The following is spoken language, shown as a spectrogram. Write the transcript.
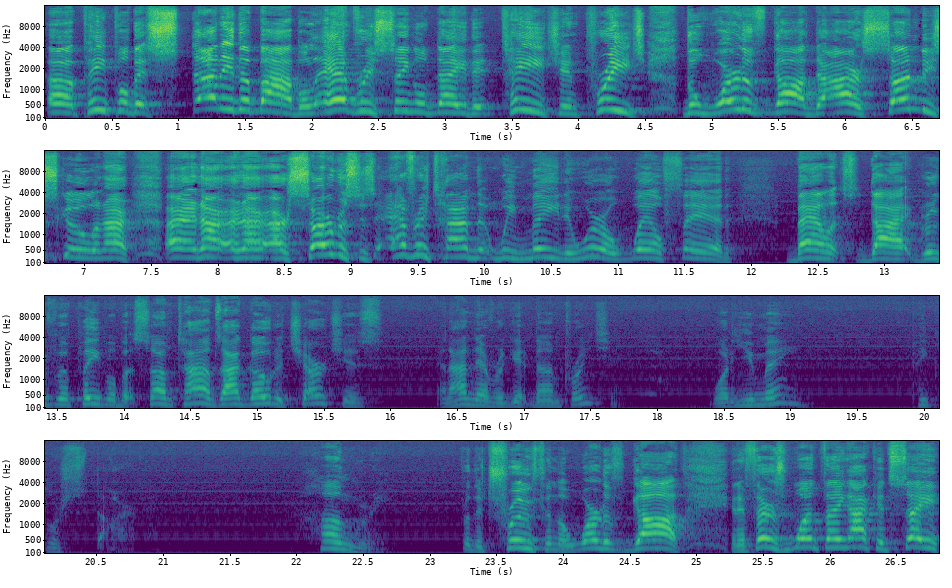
uh, people that study the Bible every single day that teach and preach the Word of God to our Sunday school and our, and our, and our, our services every time that we meet. And we're a well fed, balanced diet group of people. But sometimes I go to churches and I never get done preaching. What do you mean? People are starving, hungry for the truth and the Word of God. And if there's one thing I could say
